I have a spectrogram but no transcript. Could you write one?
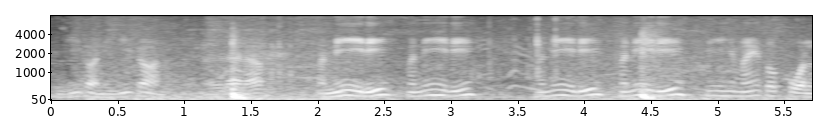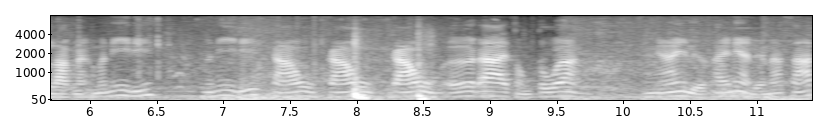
อินทีก่อนอินทีก่อนเออได้แล้วมันนี่ดิมันนี่ดิมานี่ดิมานี่ดินี่ใช่ไหมตัวปวดหลักนะมานี่ดิ มานี่ดิ เกาเกาเกาเออได้สองตัวยังไงเหลือใครเนี่ยเหลือนาซัด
